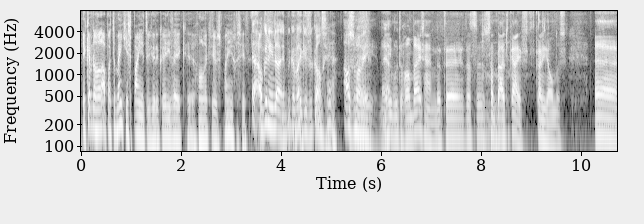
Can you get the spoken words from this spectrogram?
Ik heb nog een appartementje in Spanje te huren. Ik weet die week eh, gewoon lekker in Spanje gezeten. ja, ook een idee. Heb ik een weekje vakantie. Ja. Als ze maar willen. nee Ja. je moet er gewoon bij zijn. Dat, eh, dat staat buiten kijf. Dat kan niet anders. Eh,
